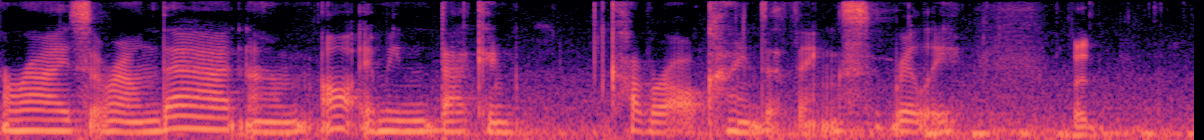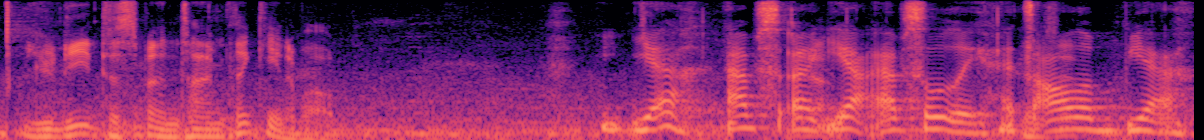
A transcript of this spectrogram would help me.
arise around that. Um, all, I mean, that can cover all kinds of things, really. But you need to spend time thinking about. Yeah, abs- Yeah. Uh, yeah, absolutely. It's all, it? of, yeah,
